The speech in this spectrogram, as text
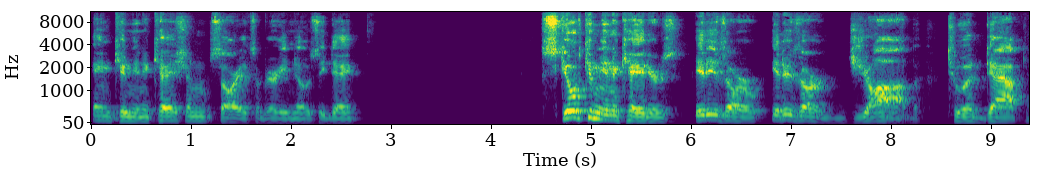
and communication, sorry, it's a very nosy day skilled communicators it is our job to adapt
